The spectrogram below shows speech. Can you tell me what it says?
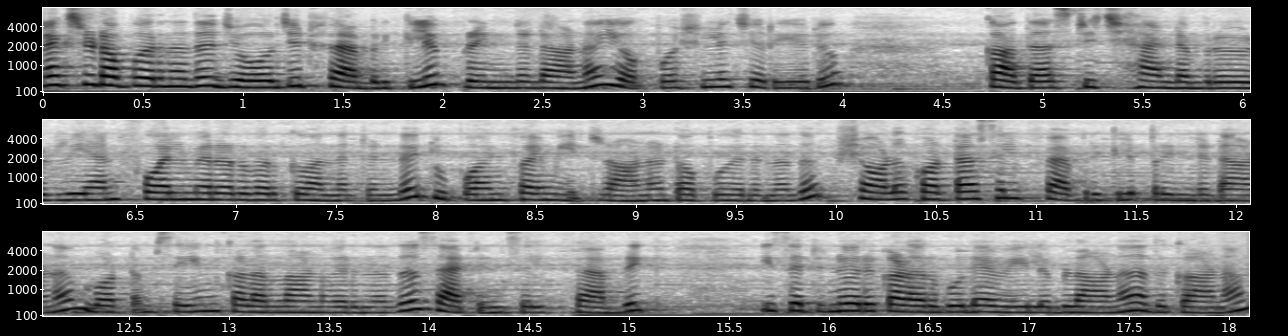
നെക്സ്റ്റ് ടോപ്പ് വരുന്നത് ജോർജറ്റ് ഫാബ്രിക്കിൽ പ്രിന്റഡ് ആണ്. യോക്ക് പോർഷനിൽ ചെറിയൊരു katha stitch hand embroidery and foil mirror work വന്നിട്ടുണ്ട്. ടു പോയിന്റ് ഫൈവ് മീറ്റർ ആണ് ടോപ്പ് വരുന്നത്. ഷോൾ കോട്ട സിൽക്ക് ഫാബ്രിക്കിൽ പ്രിന്റഡ് ആണ്. ബോട്ടം സെയിം കളറിലാണ് വരുന്നത്. സാറ്റിൻ സിൽക്ക് ഫാബ്രിക് ഈ സെറ്റിന്റെ ഒരു കളർ കൂടി അവൈലബിൾ ആണ്. അത് കാണാം.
